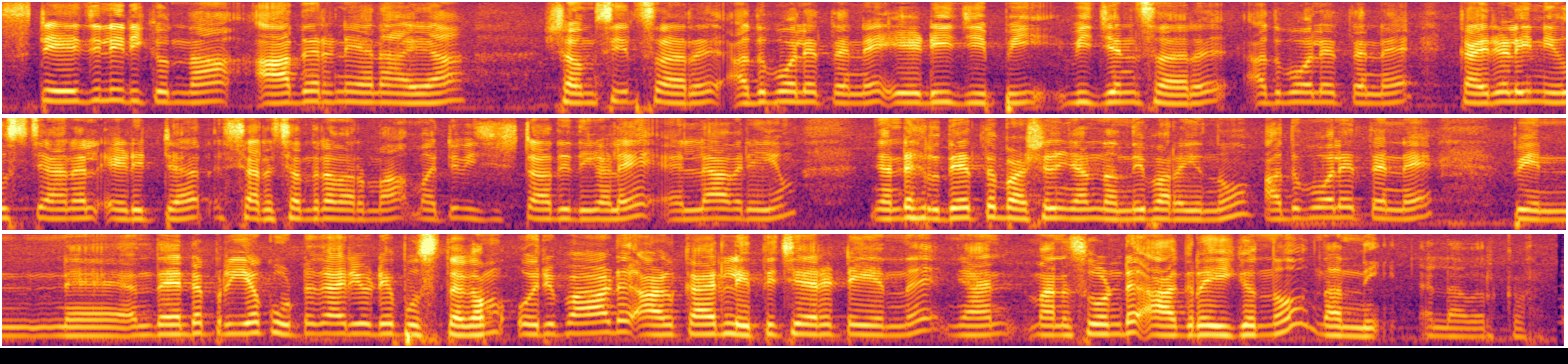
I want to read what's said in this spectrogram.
സ്റ്റേജിലിരിക്കുന്ന ആദരണീയനായ ഷംസീർ സാറ് അതുപോലെ തന്നെ A D G P Vijayan sir അതുപോലെ തന്നെ Kairali news channel editor Sarachandravarma മറ്റു വിശിഷ്ടാതിഥികളെ എല്ലാവരെയും എന്റെ ഹൃദയത്തെ ഭാഷയിൽ ഞാൻ നന്ദി പറയുന്നു. അതുപോലെ തന്നെ പിന്നെ എന്താ എന്റെ പ്രിയ കൂട്ടുകാരിയുടെ പുസ്തകം ഒരുപാട് ആൾക്കാരിൽ എത്തിച്ചേരട്ടെ എന്ന് ഞാൻ മനസ്സുകൊണ്ട് ആഗ്രഹിക്കുന്നു. നന്ദി എല്ലാവർക്കും.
